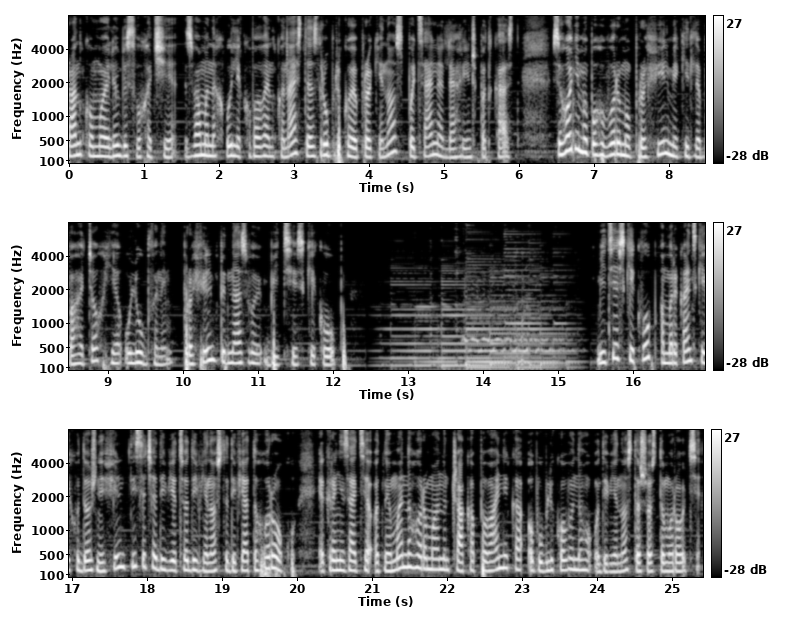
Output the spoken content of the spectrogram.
ранку, мої любі слухачі! З вами на хвилі Коваленко Настя з рубрикою про кіно спеціально для Грінч Подкаст. Сьогодні ми поговоримо про фільм, який для багатьох є улюбленим. Про фільм під назвою Бійцівський клуб. Бійцівський клуб американський художній фільм 1999 року, екранізація одноіменного роману Чака Пованіка, опублікованого у 96-му році.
